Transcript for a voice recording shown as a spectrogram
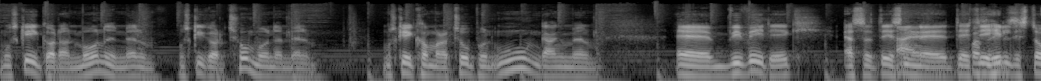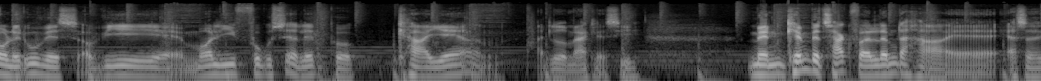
Måske går der en måned imellem, måske går der to måneder imellem, måske kommer der to på en uge en gang imellem. Øh, vi ved det ikke. Altså, det er sådan, Nej, øh, det, det hele det står lidt uvis, og vi øh, må lige fokusere lidt på karrieren. Ej, det lyder mærkeligt at sige. Men kæmpe tak for alle dem, der har... Øh, altså,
